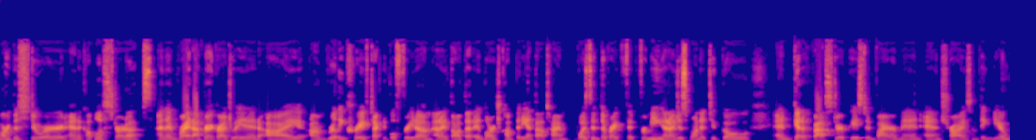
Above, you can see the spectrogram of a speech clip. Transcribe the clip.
Martha Stewart, and a couple of startups. And then right after I graduated, I um, really craved technical freedom. And I thought that a large company at that time wasn't the right fit for me. And I just wanted to go and get a faster paced environment and try something new.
